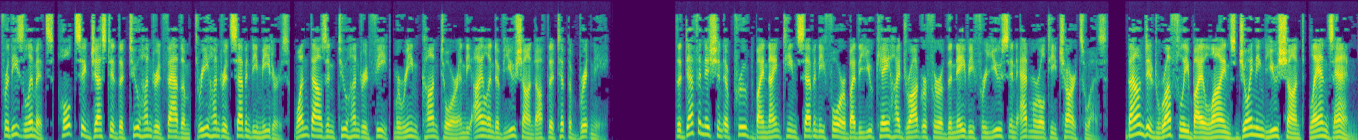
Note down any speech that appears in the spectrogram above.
For these limits, Holt suggested the 200-fathom (370 meters, 1,200 feet) marine contour and the island of Ushant off the tip of Brittany. The definition approved by 1974 by the UK Hydrographer of the Navy for use in Admiralty charts was Bounded roughly by lines joining Ushant, Land's End,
